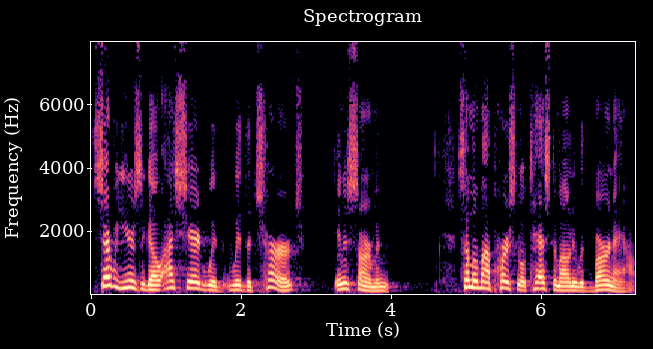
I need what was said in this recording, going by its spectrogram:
Several years ago, I shared with, with the church in a sermon some of my personal testimony with burnout.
